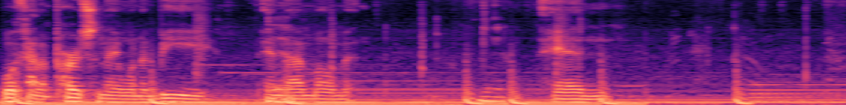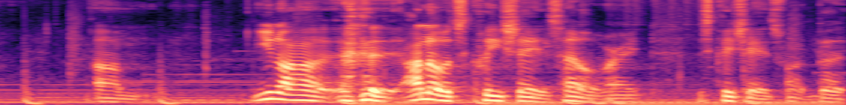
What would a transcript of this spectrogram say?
what kind of person they want to be in Yeah. that moment. Yeah. And um, you know how I know it's cliche as hell, right? It's cliche as fuck, but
